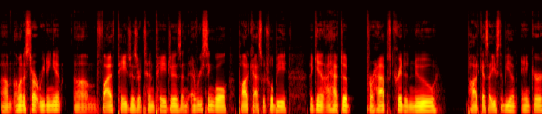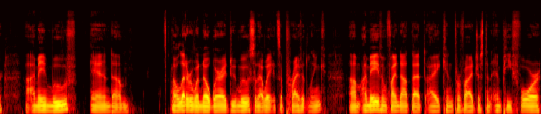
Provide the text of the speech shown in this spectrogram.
um, I'm going to start reading it um, five pages or 10 pages, and every single podcast, which will be, again, I have to perhaps create a new podcast. I used to be on Anchor. Uh, I may move and um, I'll let everyone know where I do move so that way it's a private link. Um, I may even find out that I can provide just an MP4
